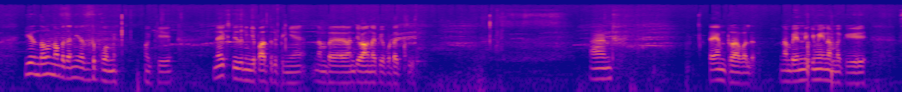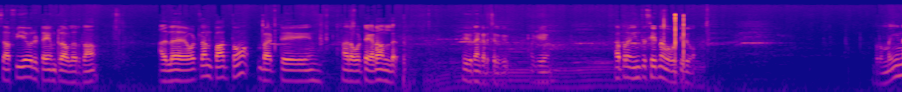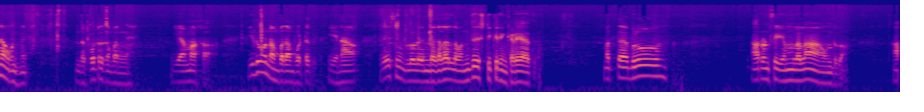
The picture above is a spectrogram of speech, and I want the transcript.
இருந்தாலும் நம்ம தனியாக இருந்துட்டு போவோமே. ஓகே நெக்ஸ்ட் இது நீங்கள் பார்த்துருப்பீங்க. நம்ம வண்டி வாங்கினப்பே போட்டாச்சு. அண்ட் டைம் ட்ராவலர் நம்ம என்றைக்குமே நமக்கு சஃபியே ஒரு டைம் ட்ராவலர் தான். அதில் ஓட்டலான்னு பார்த்தோம் பட்டு eh, அதில் ஒட்ட இடம் இல்லை. இது தான் கிடச்சிருக்கு ஓகே அப்புறம் இந்த சைடு நம்ம ஒட்டியிருக்கோம் அப்புறம் மெயினாக ஒன்று இந்த போட்டிருக்கேன் பாருங்கள் யமஹா இதுவும் நம்ம தான் போட்டது. ஏன்னா ரேசிங் ப்ளூவில் இந்த கலரில் வந்து ஸ்டிக்கரிங் கிடையாது. மற்ற ப்ளூ ஆர் ஒன் ஃபைவ் எம்லலாம் உண்டு தான்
